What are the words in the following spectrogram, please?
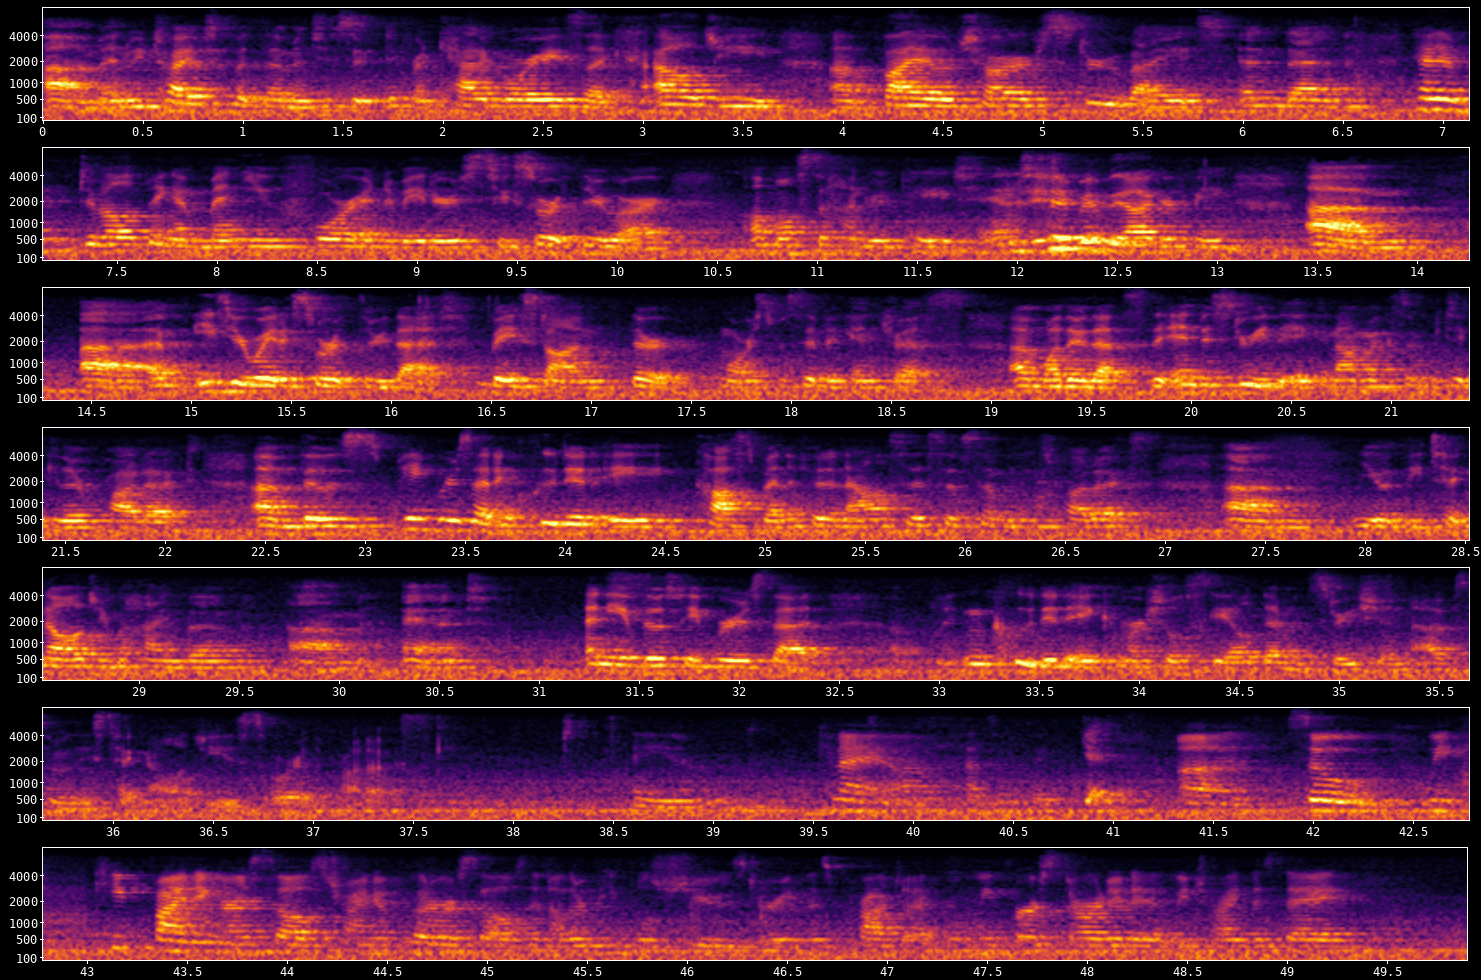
um, and we tried to put them into different categories like algae, um, biochar, struvite, and then kind of developing a menu for innovators to sort through our almost 100 page annotated bibliography. Um, uh, an easier way to sort through that based on their more specific interests. Um, whether that's the industry, the economics of a particular product. Um, those papers that included a cost benefit analysis of some of these products um, you know, the technology behind them, um, and any of those papers that included a commercial scale demonstration of some of these technologies or the products. And Can I uh, add something? yes. Uh, so we keep finding ourselves trying to put ourselves in other people's shoes during this project. When we first started it, we tried to say,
